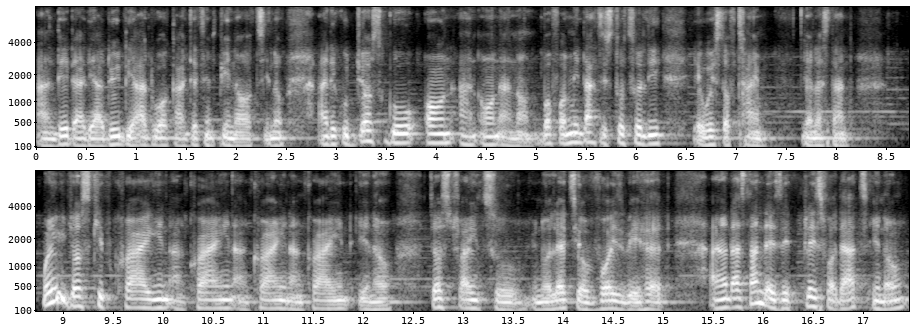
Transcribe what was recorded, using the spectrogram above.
and they that they are doing the hard work and getting peanuts, you know, and they could just go on and on and on. But for me, that is totally a waste of time. You understand? When you just keep crying and crying and crying and crying, you know, just trying to, you know, let your voice be heard. I understand there's a place for that, you know.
